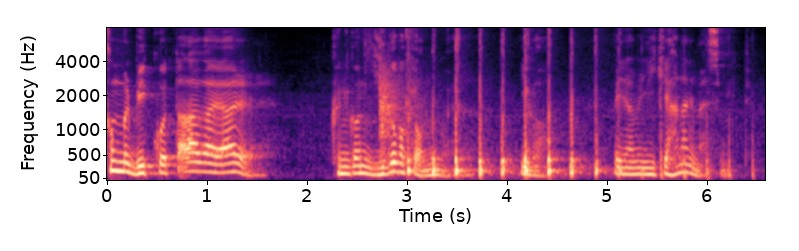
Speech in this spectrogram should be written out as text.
정말 믿고 따라가야 할 근거는 이거밖에 없는 거예요. 이거. 왜냐하면 이게 하나님 말씀이기 때문에.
